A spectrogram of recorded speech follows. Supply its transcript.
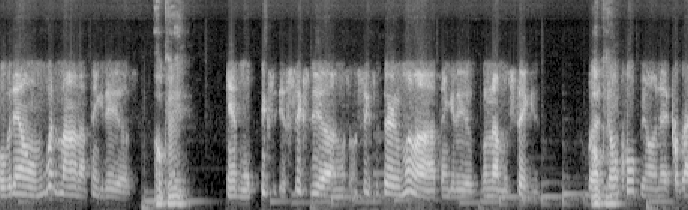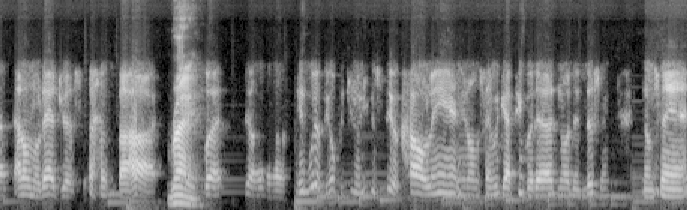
over there on Woodlawn, I think it is. Okay. And it's 60, uh, 63rd and Woodlawn, I think it is, if I'm not mistaken. But okay. don't quote me on that because I, I don't know that address by heart. Right. But uh, it will be open. You know, you can still call in. You know what I'm saying? We got people there, you know, that listen. You know what I'm saying?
